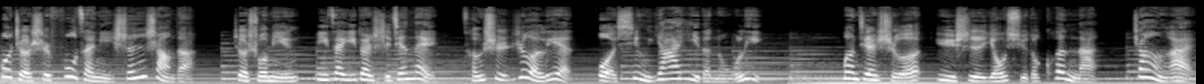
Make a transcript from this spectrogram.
或者是附在你身上的，这说明你在一段时间内曾是热恋。或性压抑的奴隶，梦见蛇预示有许多困难、障碍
